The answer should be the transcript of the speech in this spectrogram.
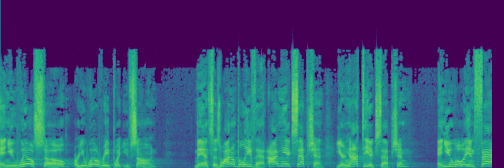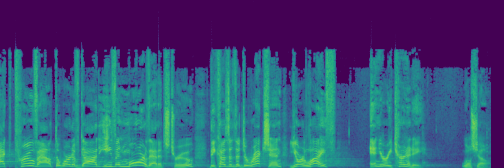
and you will sow or you will reap what you've sown. Man says, Well, I don't believe that. I'm the exception. You're not the exception. And you will, in fact, prove out the Word of God even more that it's true because of the direction your life and your eternity will show.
